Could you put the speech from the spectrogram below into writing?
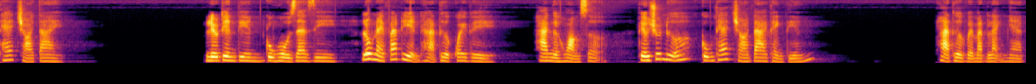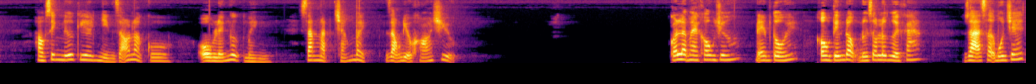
thét trói tai. liệu Tiên Tiên cùng Hồ Gia Di lúc này phát hiện Hạ Thược quay về. Hai người hoảng sợ, thiếu chút nữa cũng thét trói tai thành tiếng. Hạ Thược về mặt lạnh nhạt, học sinh nữ kia nhìn rõ là cô, ôm lấy ngực mình, sang mặt trắng bệch, giọng điệu khó chịu. Có lầm hay không chứ? Đêm tối, không tiếng động đứng sau lưng người khác. Dọa sợ muốn chết.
